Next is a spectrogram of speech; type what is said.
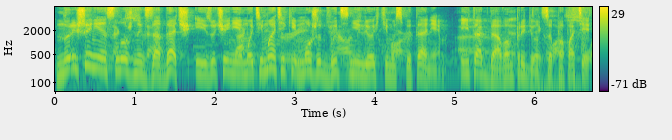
Но решение сложных задач и изучение математики может быть нелегким испытанием, и тогда вам придется попотеть.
